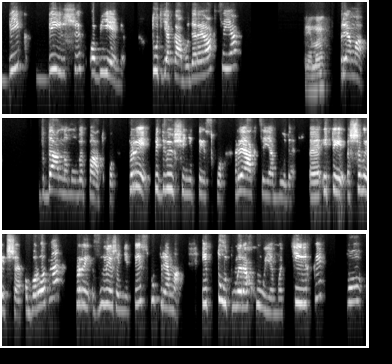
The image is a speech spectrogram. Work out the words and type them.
бік більших об'ємів. Тут яка буде реакція? пряма, Пряма. В даному випадку при підвищенні тиску реакція буде е, іти швидше оборотна, при зниженні тиску пряма. І тут ми рахуємо тільки по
